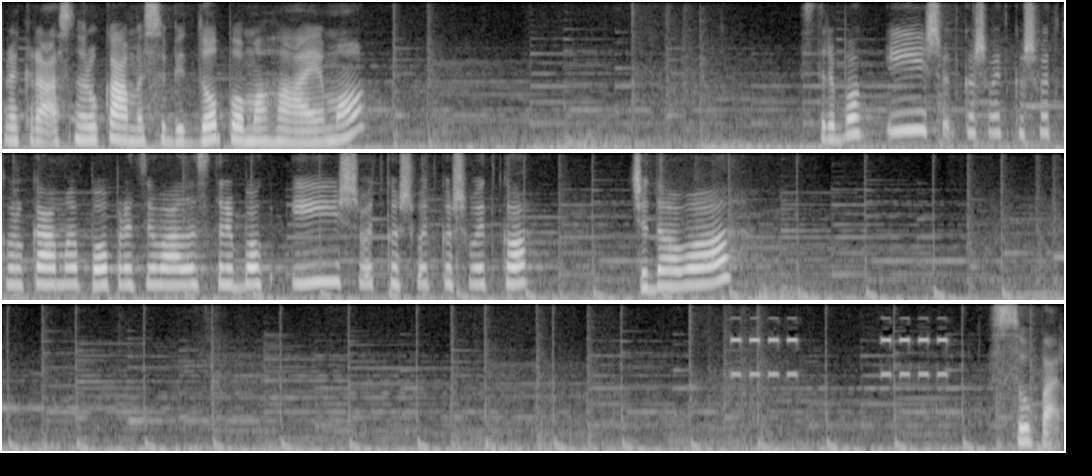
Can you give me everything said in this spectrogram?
Прекрасно. Руками собі допомагаємо. Стрибок і швидко, швидко, швидко руками попрацювали. Стрибок і швидко, швидко, швидко. Чудово. Супер.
